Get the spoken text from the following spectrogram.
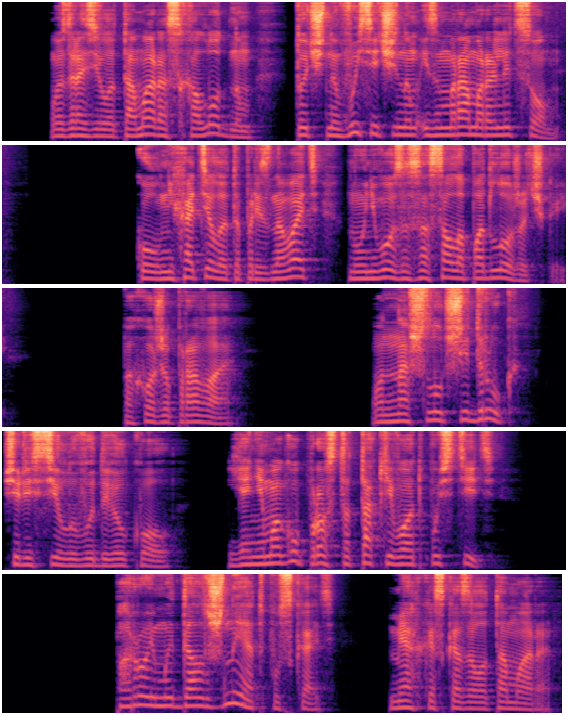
— возразила Тамара с холодным, точно высеченным из мрамора лицом. Кол не хотел это признавать, но у него засосало под ложечкой. Похоже, права. «Он наш лучший друг», — через силу выдавил Кол. «Я не могу просто так его отпустить». «Порой мы должны отпускать», — мягко сказала Тамара.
